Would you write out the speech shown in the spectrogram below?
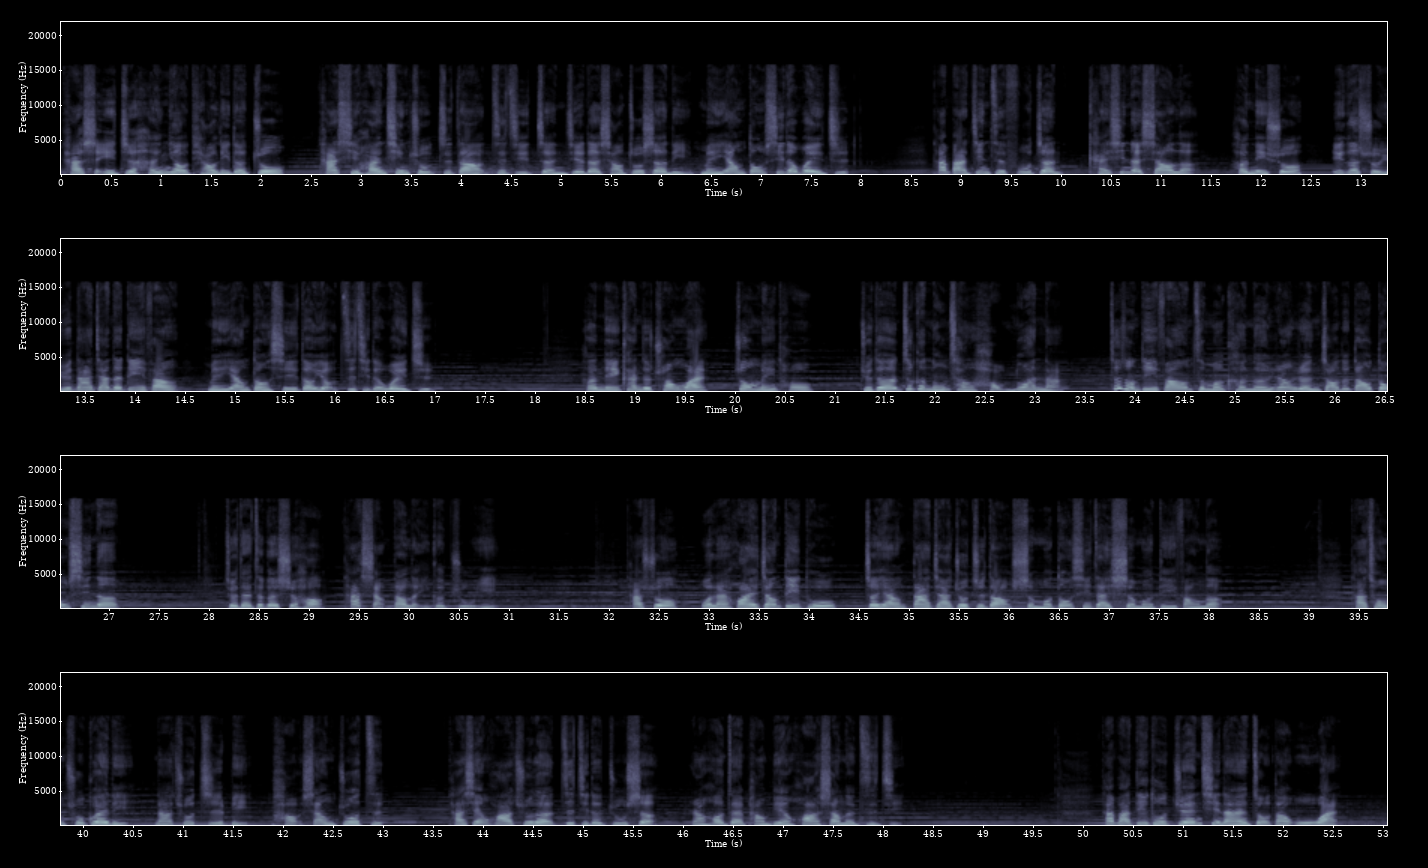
他是一只很有条理的猪，他喜欢清楚知道自己整洁的小猪舍里每样东西的位置。他把镜子扶正，开心地笑了。亨利说：“一个属于大家的地方，每样东西都有自己的位置。”亨利看着窗外，皱眉头，觉得这个农场好乱呐！这种地方怎么可能让人找得到东西呢？就在这个时候，他想到了一个主意。他说：“我来画一张地图，这样大家就知道什么东西在什么地方了。”他从橱柜里拿出纸笔，跑向桌子。他先画出了自己的猪舍，然后在旁边画上了自己。他把地图卷起来，走到屋外。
